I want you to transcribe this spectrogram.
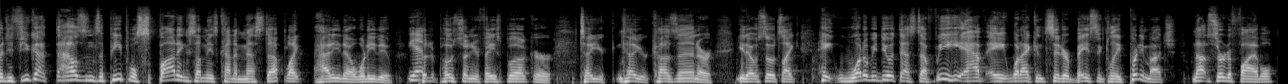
But if you got thousands of people spotting something's kind of messed up, like how do you know? What do you do? Yep. Put a post on your Facebook or tell your tell your cousin or you know. So it's like, hey, what do we do with that stuff? We have a what I consider basically pretty much not certifiable,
